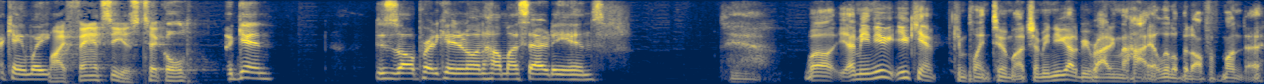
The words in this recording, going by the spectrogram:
I can't wait. My fancy is tickled. Again, this is all predicated on how my Saturday ends. Yeah. Well, I mean, you you can't complain too much. I mean, you got to be riding the high a little bit off of Monday.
